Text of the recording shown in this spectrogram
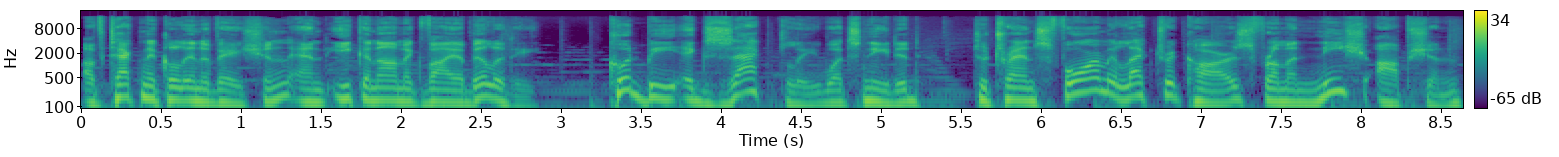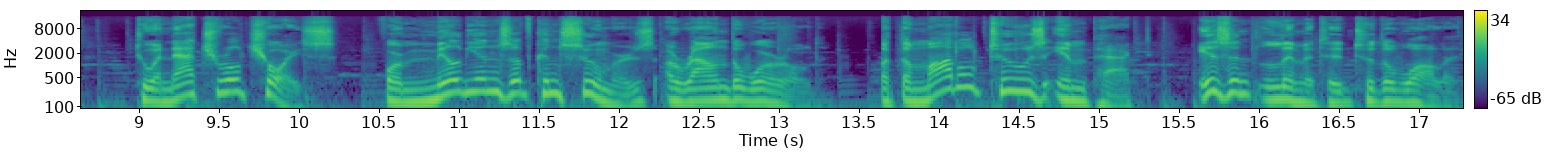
of technical innovation and economic viability could be exactly what's needed to transform electric cars from a niche option to a natural choice for millions of consumers around the world. But the Model 2's impact isn't limited to the wallet.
